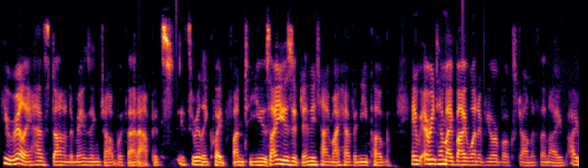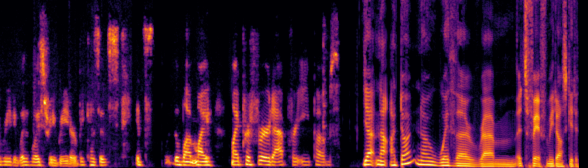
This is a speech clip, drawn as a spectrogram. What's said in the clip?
He really has done an amazing job with that app. It's it's really quite fun to use. I use it anytime I have an EPUB. Every time I buy one of your books, Jonathan, I, I read it with Voice Dream Reader because it's it's the one my my preferred app for EPUBs. Yeah, now I don't know whether um, it's fair for me to ask you to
